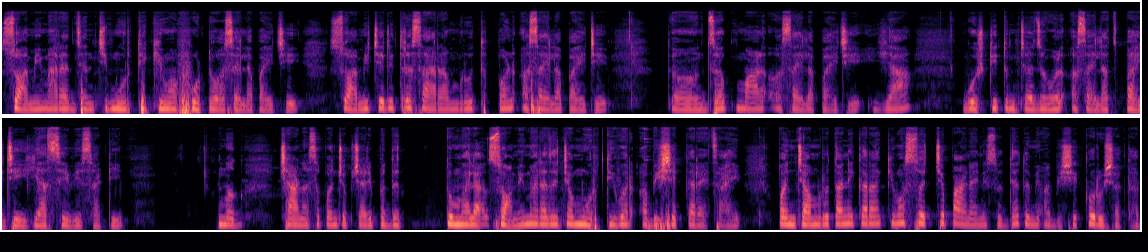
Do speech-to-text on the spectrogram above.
स्वामी महाराजांची मूर्ती किंवा फोटो असायला पाहिजे. स्वामीचरित्र सारामृत पण असायला पाहिजे. जपमाळ असायला पाहिजे. या गोष्टी तुमच्याजवळ असायलाच पाहिजे या सेवेसाठी. मग छान असं पंचोपचारी पद्धत तुम्हाला स्वामी महाराजांच्या मूर्तीवर अभिषेक करायचा आहे. पंचामृताने करा किंवा स्वच्छ पाण्याने सुद्धा तुम्ही अभिषेक करू शकतात.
